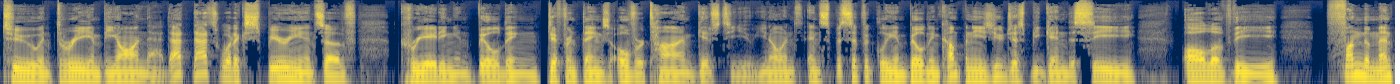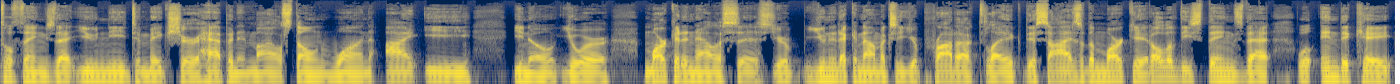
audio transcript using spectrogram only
two and three and beyond that. That that's what experience of creating and building different things over time gives to you. You know, and, and specifically in building companies, you just begin to see all of the fundamental things that you need to make sure happen in milestone one, i.e., you know your market analysis your unit economics of your product like the size of the market all of these things that will indicate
